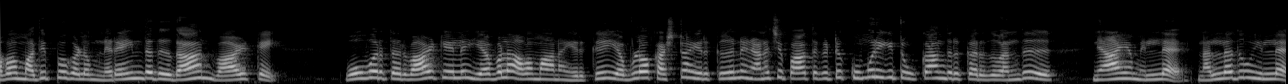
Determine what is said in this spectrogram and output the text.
அவமதிப்புகளும் நிறைந்தது தான் வாழ்க்கை. ஒவ்வொருத்தர் வாழ்க்கையிலும் எவ்வளோ அவமானம் இருக்குது எவ்வளோ கஷ்டம் இருக்குதுன்னு நினச்சி பார்த்துக்கிட்டு குமுறிக்கிட்டு உட்கார்ந்துருக்கிறது வந்து நியாயம் இல்லை நல்லதும் இல்லை.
